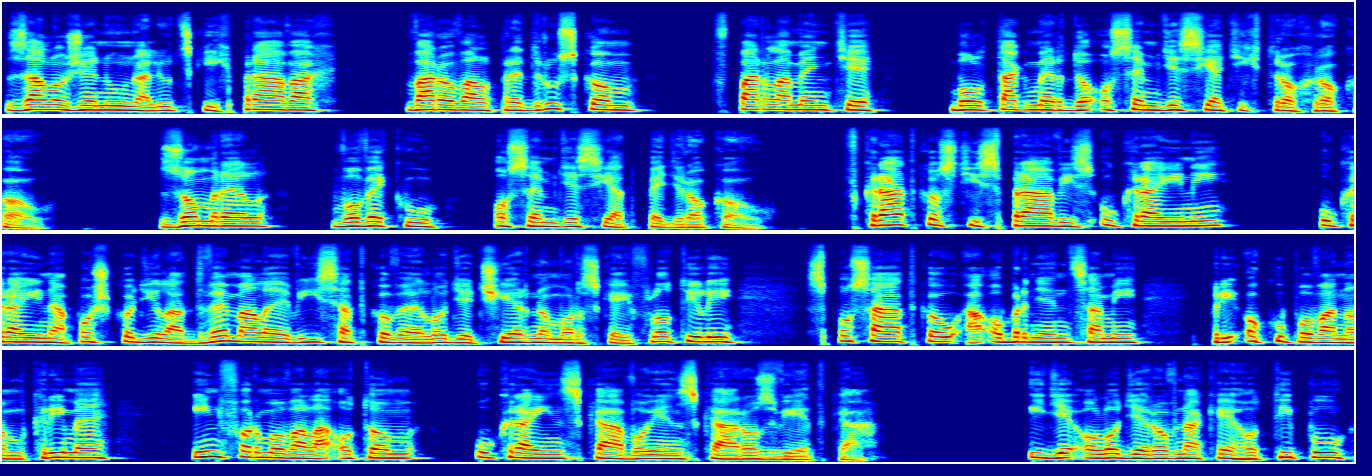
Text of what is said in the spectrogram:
založenú na ľudských právach, varoval pred Ruskom, v parlamente bol takmer do 83 rokov. Zomrel vo veku 85 rokov. V krátkosti správy z Ukrajiny Ukrajina poškodila dve malé výsadkové lode Čiernomorskej flotily s posádkou a obrnencami pri okupovanom Kryme, informovala o tom ukrajinská vojenská rozviedka. Ide o lode rovnakého typu,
